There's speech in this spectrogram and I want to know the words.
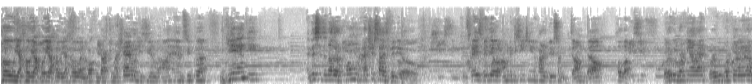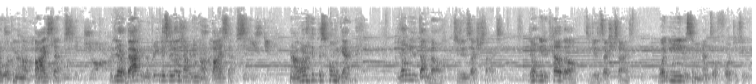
Ho, yahoo, yahoo, yahoo, yahoo, and welcome back to my channel, YouTube. I am Super Yankee, and this is another home exercise video. In today's video, I'm going to be teaching you how to do some dumbbell pull-ups. What are we working on right? What are we working on right now? We're working on our biceps. We did our back in the previous videos, now we're doing our biceps. Now I want to hit this home again. You don't need a dumbbell to do this exercise. You don't need a kettlebell to do this exercise. What you need is some mental fortitude.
